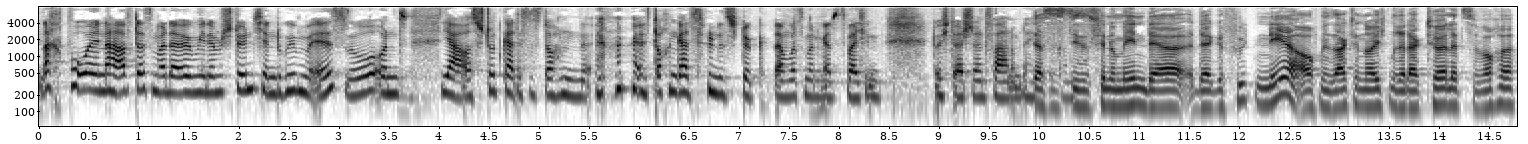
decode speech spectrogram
nach Polen habt, dass man da irgendwie in einem Stündchen drüben ist, so. Und ja, aus Stuttgart ist es doch ein, ist doch ein ganz schönes Stück. Da muss man ganz Weichen durch Deutschland fahren, um dahin das zu kommen. Das ist dieses Phänomen der, der gefühlten Nähe auch. Mir sagte neulich ein Redakteur letzte Woche,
